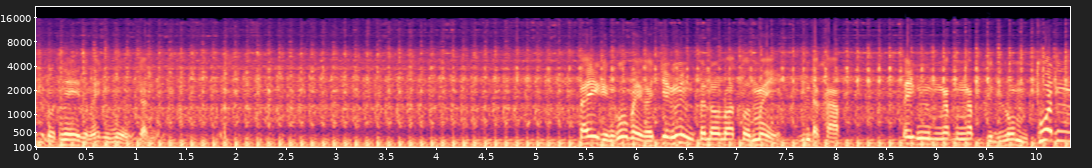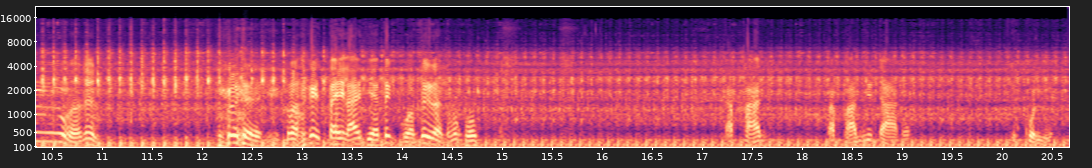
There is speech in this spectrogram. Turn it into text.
คือรถใหญ่สมัยถึงมือคือกันไต่ขึ้นก็ไปกับเจียงนึงไปรอรอต้นไม้ยินตะขาบไต่งึมงับงับขึ้นลมทวนหัวนั่นว่าเคยไต่หลายเทียตึกขวบตึกระของผมกับผ่านกับผ่านยุดดาครับทุกคนเลย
